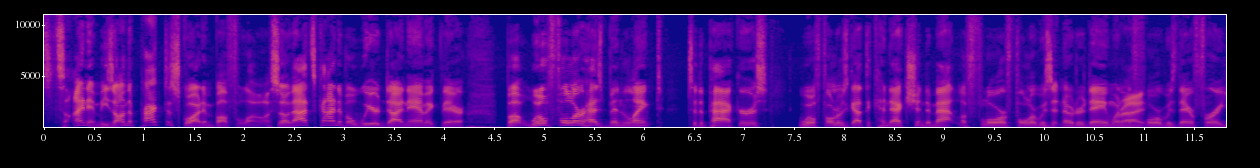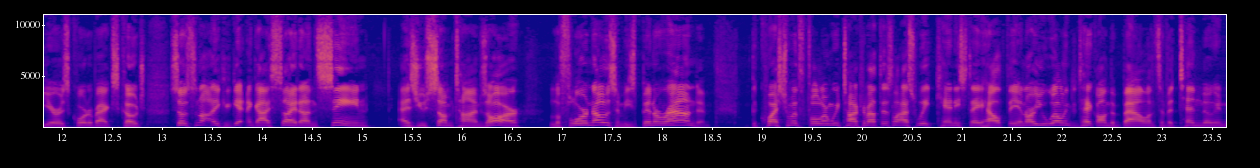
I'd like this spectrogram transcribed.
sign him. He's on the practice squad in Buffalo. So that's kind of a weird dynamic there. But Will Fuller has been linked to the Packers. Will Fuller's got the connection to Matt LaFleur. Fuller was at Notre Dame when Right. LaFleur was there for a year as quarterbacks coach. So it's not like you're getting a guy sight unseen, as you sometimes are. LaFleur knows him. He's been around him. The question with Fuller, and we talked about this last week, can he stay healthy? And are you willing to take on the balance of a $10 million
